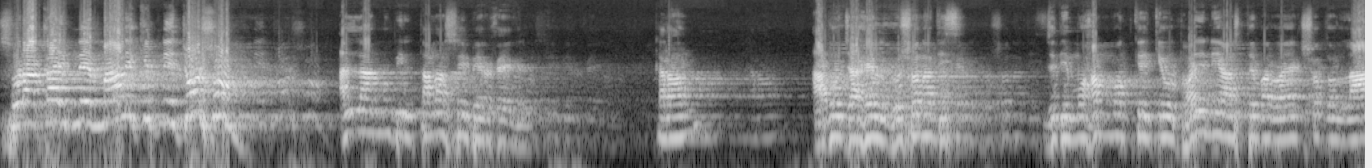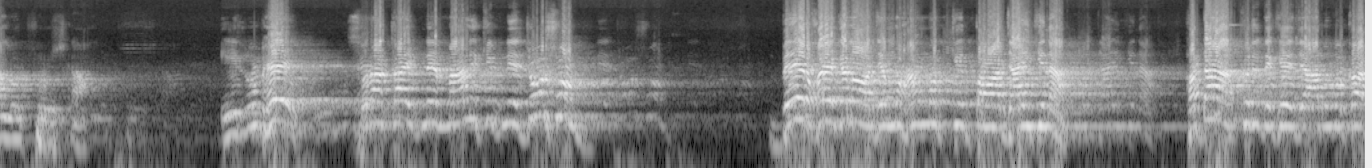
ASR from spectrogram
সুরাকা ইবনে মালিক ইবনে জোসম আল্লাহর নবীর তালাশে বের হয়ে গেল। কারণ আবু জাহেল ঘোষণা দিছে, যদি মোহাম্মদকে কেউ ধরে নিয়ে আসতে পারো, একশত লাল পুরস্কার। এই লোভে সুরাকা ইবনে মালিক ইবনে জোসম বের হয়ে গেল যে মোহাম্মদ মোহাম্মদকে পাওয়া যায় কিনা। হঠাৎ করে দেখে যে আবু বকর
